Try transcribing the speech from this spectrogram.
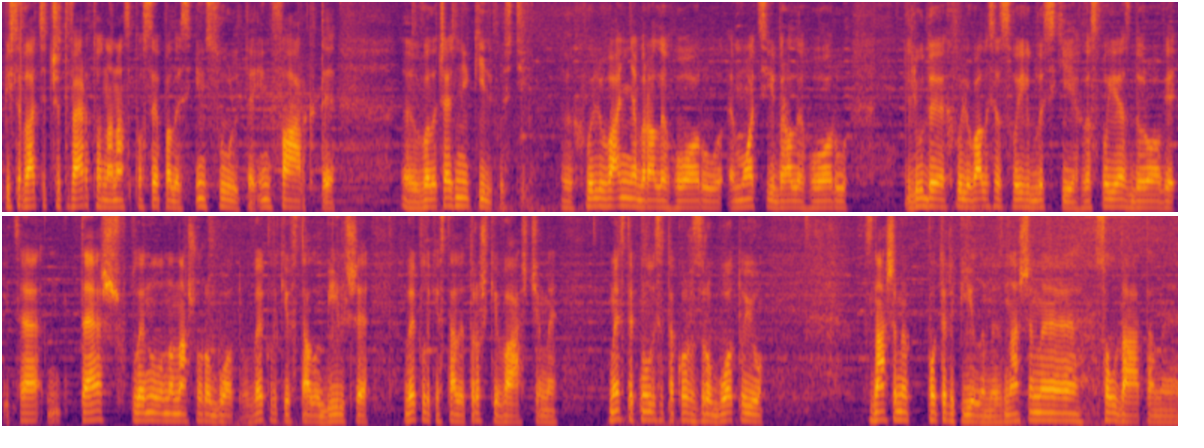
Після 24-го на нас посипались інсульти, інфаркти, е, в величезній кількості. Е, Хвилювання брали гору, емоції брали гору. Люди хвилювалися за своїх близьких, за своє здоров'я, і це теж вплинуло на нашу роботу. Викликів стало більше, виклики стали трошки важчими. Ми стикнулися також з роботою з нашими потерпілими, з нашими солдатами.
